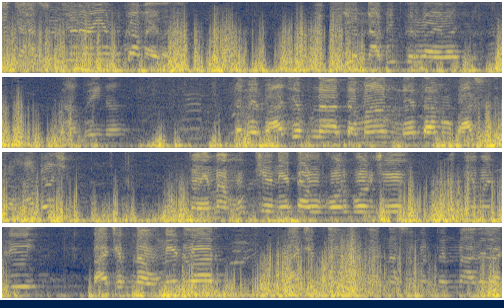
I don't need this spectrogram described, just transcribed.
એ ચારસો જણા અહીંયા મુકામ આવ્યા છે? બીજો નાબૂદ કરવા આવ્યા છે? ના તમે ભાજપના તમામ નેતાનું ભાષણ સાંભળશો. તો એમાં મુખ્ય નેતાઓ કોણ કોણ છે? મુખ્યમંત્રી ભાજપના ઉમેદવાર, ભાજપના ઉમેદવારના સમર્થનમાં આવેલા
